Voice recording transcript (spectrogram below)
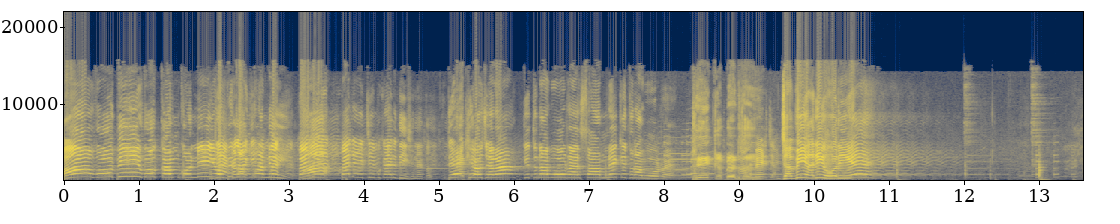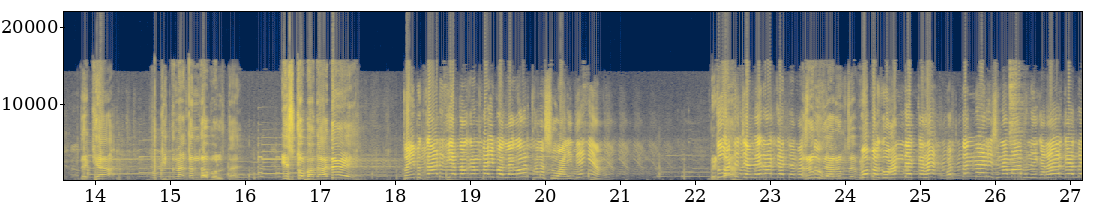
हाँ वो भी वो कम को नहीं यो भी कम को नहीं। पहले हाँ, पहले ये जीप काट दी इसने तो। देखियो जरा कितना बोल रहा है सामने कितना बोल रहा है। ठीक है बैठ हाँ, जाइए। बैठ जा। जब भी हरी हो रही है। देखा वो कितना गंदा बोलता है। इसको भगा दे। तो ये काट दिया तो गंदा ही बोलेगा और थाना सुवाली देंगे हम। तू हट जा मेरा कहता बस रुक जा, रुक जा वो भगवान देख के है और तन्ने इसने माफ़ नहीं कराया कहता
